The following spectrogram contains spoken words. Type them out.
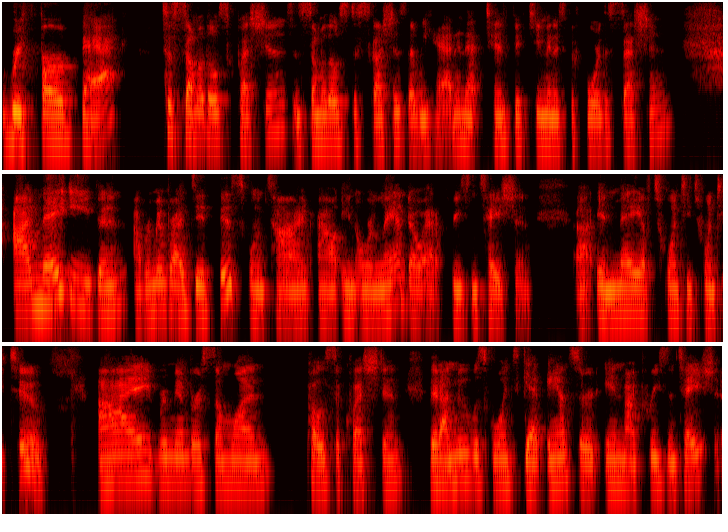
refer back to some of those questions and some of those discussions that we had in that 10, 15 minutes before the session. I may even, I remember I did this one time out in Orlando at a presentation uh, in May of 2022. I remember someone posed a question that I knew was going to get answered in my presentation.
